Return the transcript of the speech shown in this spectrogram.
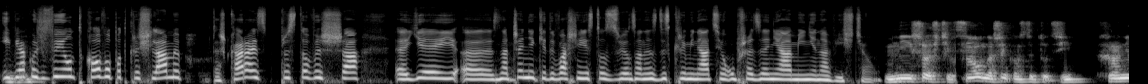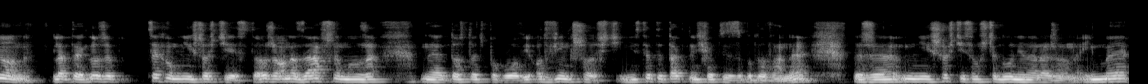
i Mhm. jakoś wyjątkowo podkreślamy, też kara jest przez to wyższa, e, jej e, znaczenie, kiedy właśnie jest to związane z dyskryminacją, uprzedzeniami, nienawiścią. Mniejszości są w naszej konstytucji chronione, dlatego że cechą mniejszości jest to, że ona zawsze może e, dostać po głowie od większości. Niestety tak ten świat jest zbudowany, że mniejszości są szczególnie narażone i my,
